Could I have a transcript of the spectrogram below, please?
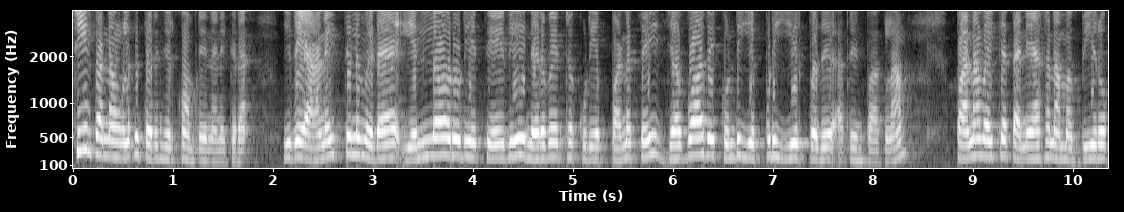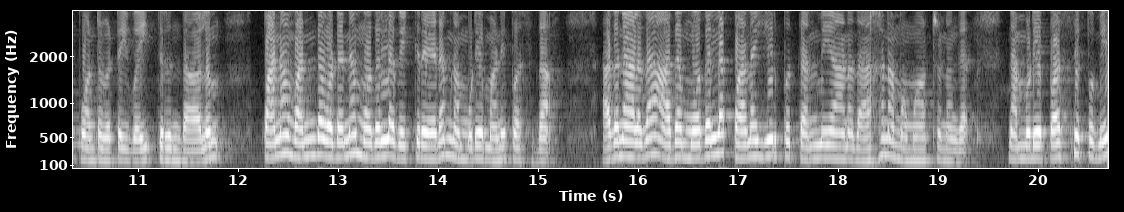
ஃபீல் பண்ணவங்களுக்கு தெரிஞ்சிருக்கும் அப்படின்னு நினைக்கிறேன். இவை அனைத்திலும் விட எல்லாருடைய தேவையை நிறைவேற்றக்கூடிய பணத்தை ஜவ்வாதை கொண்டு எப்படி ஈர்ப்பது அப்படின்னு பார்க்கலாம். பணம் வைக்க தனியாக நம்ம பீரோ போன்றவற்றை வைத்திருந்தாலும் பணம் வந்த உடனே முதல்ல வைக்கிற இடம் நம்முடைய மணிப்பசு தான். அதனால தான் அதை முதல்ல பண ஈர்ப்பு தன்மையானதாக நம்ம மாற்றணுங்க. நம்முடைய பஸ் எப்பவுமே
